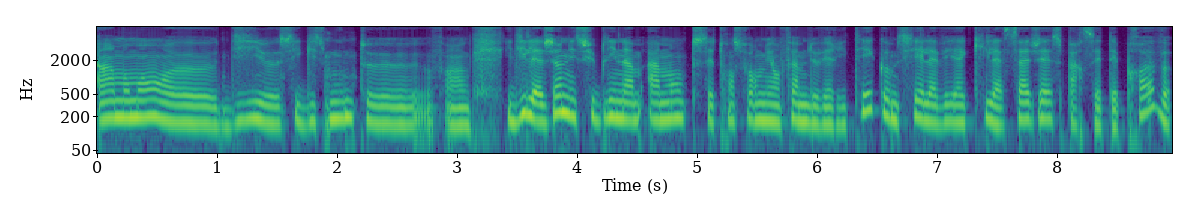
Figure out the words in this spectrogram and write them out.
à un moment, euh, dit euh, Sigismund, euh, enfin, il dit la jeune et sublime amante s'est transformée en femme de vérité, comme si elle avait acquis la sagesse par cette épreuve.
